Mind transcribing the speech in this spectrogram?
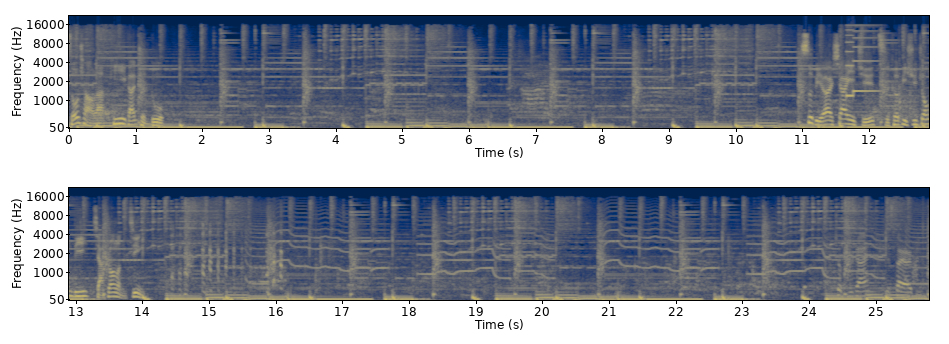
走少了，拼一杆准度。四比二，下一局，此刻必须装逼，假装冷静。街是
